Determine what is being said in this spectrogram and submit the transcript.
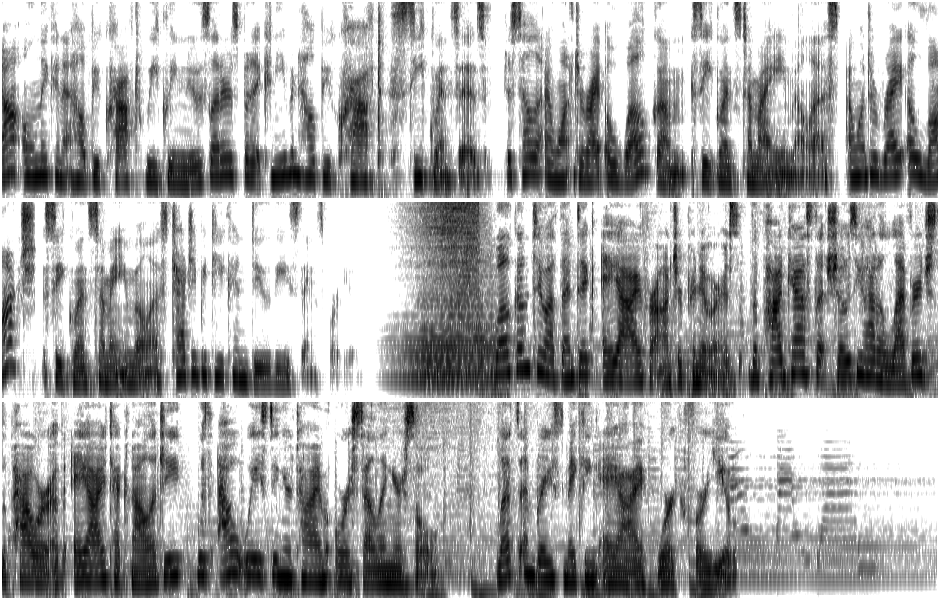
Not only can it help you craft weekly newsletters, but it can even help you craft sequences. Just tell it, I want to write a welcome sequence to my email list. I want to write a launch sequence to my email list. ChatGPT can do these things for you. Welcome to Authentic AI for Entrepreneurs, the podcast that shows you how to leverage the power of AI technology without wasting your time or selling your soul. Let's embrace making AI work for you.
